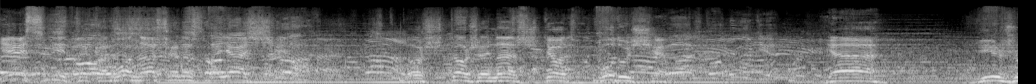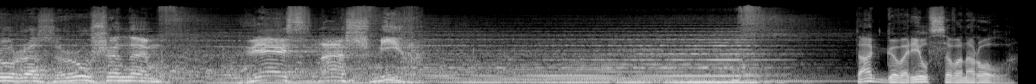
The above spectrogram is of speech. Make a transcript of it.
Если таково наше настоящее, то что же нас ждет в будущем? Я вижу разрушенным весь наш мир. Так говорил Савонаролла.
